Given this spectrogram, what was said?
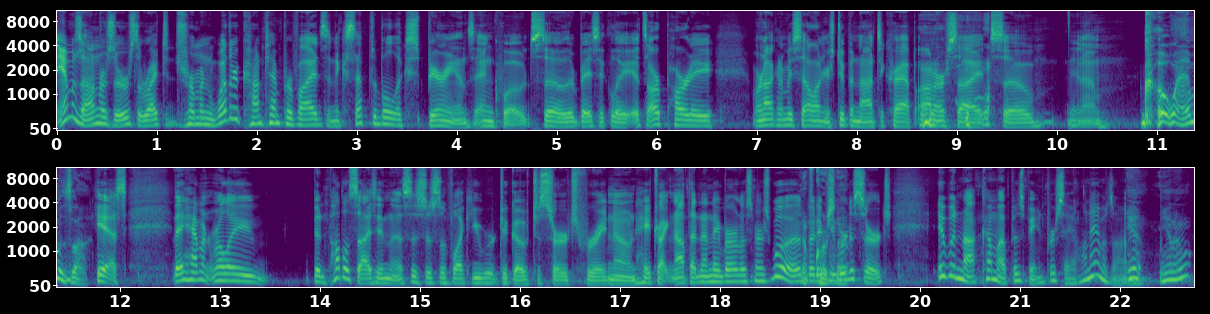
Amazon reserves the right to determine whether content provides an acceptable experience, end quote. So they're basically, it's our party. We're not going to be selling your stupid Nazi crap on our site. So, you know, Go Amazon. yes. They haven't really been publicizing this. It's just if like you were to go to search for a known hate track, not that any of our listeners would, but if you were to search, it would not come up as being for sale on Amazon. Yeah, you know,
